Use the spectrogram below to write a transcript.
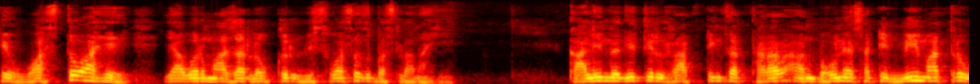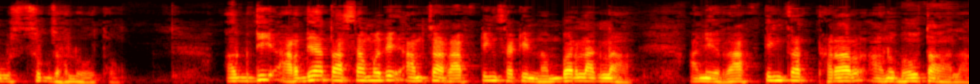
हे वास्तव आहे यावर माझा लवकर विश्वासच बसला नाही. काली नदीतील राफ्टिंगचा थरार अनुभवण्यासाठी मी मात्र उत्सुक झालो होतो. अगदी अर्ध्या तासामध्ये आमचा राफ्टिंगसाठी नंबर लागला. आणि राफ्टिंगचा थरार अनुभवता आला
